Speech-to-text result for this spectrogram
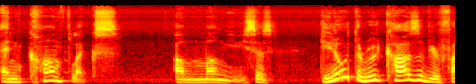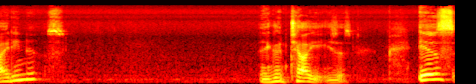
and conflicts among you? He says, Do you know what the root cause of your fighting is? And he's going to tell you. He says, Is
